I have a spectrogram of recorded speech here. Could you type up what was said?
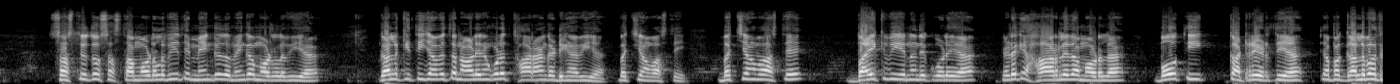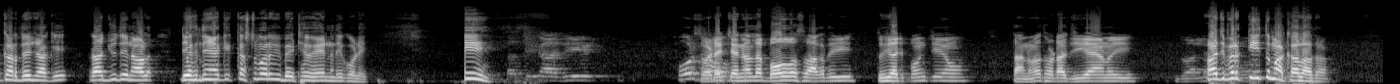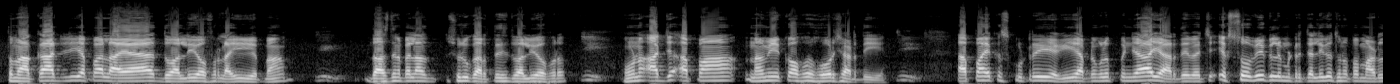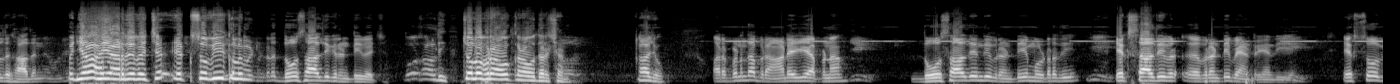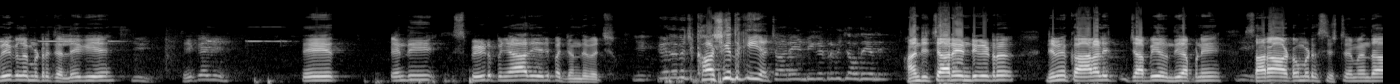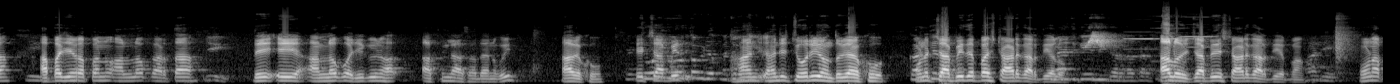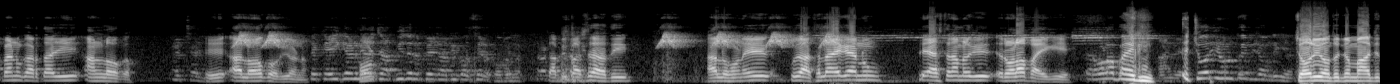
ਸਸਤੇ ਤੋਂ ਸਸਤਾ ਮਾਡਲ ਵੀ ਤੇ ਮਹਿੰਗੇ ਤੋਂ ਮਹਿੰਗਾ ਮਾਡਲ ਵੀ ਆ। ਗੱਲ ਕੀਤੀ ਜਾਵੇ ਤਾਂ ਨਾਲ ਇਹਨਾਂ ਕੋਲੇ 18 ਗੱਡੀਆਂ ਵੀ ਆ ਬੱਚਿਆਂ ਵਾਸਤੇ। ਬੱਚਿਆਂ ਵਾਸਤੇ ਬਾਈਕ ਵੀ ਇਹਨਾਂ ਦੇ ਕੋਲੇ ਆ ਜਿਹੜਾ ਕਿ ਹਾਰਲੇ ਦਾ ਮਾਡਲ ਹੈ ਬਹੁਤ ਹੀ ਘੱਟ ਰੇਟ ਤੇ ਆ ਤੇ ਆਪਾਂ ਗੱਲਬਾਤ ਕਰਦੇ ਹਾਂ ਜਾ ਕੇ ਰਾਜੂ ਦੇ ਨਾਲ ਦੇਖਦੇ ਹਾਂ ਕਿ ਕਸਟਮਰ ਵੀ ਬੈਠੇ ਹੋਏ ਆ ਇਹਨਾਂ ਦੇ ਕੋਲੇ। ਜੀ। ਸਤਿ ਸ਼੍ਰੀ ਅਕਾਲ ਜੀ ਹੋਰ ਤੁਹਾਡੇ। ਚੈਨਲ ਦਾ ਬਹੁਤ ਬਹੁਤ ਸਵਾਗਤ ਹੈ ਜੀ। ਤੁਸੀਂ ਅੱਜ ਪਹੁੰਚੇ ਹੋ। ਧੰਨਵਾਦ ਤੁਹਾਡਾ ਜੀ ਆਇਆਂ ਨੂੰ ਜੀ। ਅੱਜ ਫਿਰ ਕੀ ਧਮਾਕਾ ਲਾਦਾ ਧਮਾਕਾ ਅੱਜ ਜੀ ਆਪਾਂ ਲਾਇਆ ਹੈ, ਦੀਵਾਲੀ ਆਫਰ ਲਾਈ ਹੋਈ ਆਪਾਂ। ਜੀ। 10 ਦਿਨ ਪਹਿਲਾਂ ਸ਼ੁਰੂ ਕਰਤੇ ਸੀ ਦੀਵਾਲੀ ਆਫਰ ਜੀ। ਹੁਣ ਅੱਜ ਆਪਾਂ ਨਵੀਂ ਇੱਕ ਆਫਰ ਹੋਰ ਛੱਡਦੀ ਹੈ ਜੀ। ਆਪਾਂ ਇੱਕ ਸਕੂਟਰੀ ਹੈਗੀ ਹੈ ਆਪਣੇ ਕੋਲ 50000 ਦੇ ਵਿੱਚ 120 ਕਿਲੋਮੀਟਰ ਚੱਲੇਗੀ ਤੁਹਾਨੂੰ ਆਪਾਂ ਮਾਡਲ ਦਿਖਾ ਦਿੰਨੇ ਹੁਣੇ। 50000 ਦੇ ਵਿੱਚ 120 ਕਿਲੋਮੀਟਰ। ਕਿਲੋਮੀਟਰ 2 ਸਾਲ ਦੀ ਗਾਰੰਟੀ ਵਿੱਚ। 2 ਸਾਲ ਦੀ। ਚਲੋ ਫਿਰ ਆਓ ਕਰਾਓ ਦਰਸ਼ਨ। ਆ ਜਾਓ ਅਰਬਨ ਦਾ ਬ੍ਰਾਂਡ ਹੈ ਜੀ ਆਪਣਾ। ਜੀ। 2 ਸਾਲ ਦੀ ਇਹਦੀ ਵਾਰੰਟੀ ਹੈ ਮੋਟਰ ਦੀ। ਜੀ। 1 ਸਾਲ ਦੀ ਵਾਰੰਟੀ ਬੈਟਰੀਆਂ ਦੀ ਹੈ। 120 ਕਿਲੋਮੀਟਰ ਚੱਲੇਗੀ ਇਹ। ਜੀ। ਠੀਕ ਹੈ ਜੀ। ਤੇ ਇਹਦੀ ਸਪੀਡ 50 ਦੀ ਹੈ ਜੀ ਭੱਜਣ ਦੇ ਵਿੱਚ। ਜੀ ਇਹਦੇ ਵਿੱਚ ਖਾਸੀਅਤ ਕੀ ਹੈ? ਚਾਰੇ ਇੰਡੀਕੇਟਰ ਵੀ ਚੱਲਦੇ ਜਾਂਦੇ। ਹਾਂਜੀ ਚਾਰੇ ਇੰਡੀਕੇਟਰ ਜਿਵੇਂ ਕਾਰ ਵਾਲੀ ਚਾਬੀ ਹੁੰਦੀ ਆਪਣੀ ਸਾਰਾ ਆਟੋਮੈਟਿਕ ਸਿਸਟਮ ਇਹਦਾ। ਆਪਾਂ ਜਿਵੇਂ ਆਪਾਂ ਨੂੰ ਅਨਲੌਕ ਕਰਤਾ ਜੀ। ਤੇ ਇਹ ਅਨਲੌਕ ਹੋ ਜੇ ਕੋਈ ਹ- ਹੱਥ ਨਹੀਂ ਲਾ ਸਕਦਾ ਇਹਨੂੰ ਕੋਈ। ਆਹ ਵੇਖੋ ਇਹ ਚੋਰੀ ਚਾਬੀ ਹੋਣ ਤੋਂ ਵੀ ਬਚਾਉਂਦੀ ਹਾਂਜੀ ਹਾਂਜੀ ਚੋਰੀ ਹੋਣ ਤੋਂ ਵੀ ਆਹ ਵੇਖੋ ਹੁਣ ਚਾਬੀ ਤੇ ਆਪਾਂ ਸਟਾਰਟ ਕਰਤੀ ਆ ਲੋ ਮੈਂ ਯਕੀਨ ਨਹੀਂ ਕਰਦਾ ਕਰਕੇ ਆ ਲੋ ਜੀ ਚਾਬੀ ਤੇ ਸਟਾਰਟ ਕਰਤੀ ਆਪਾਂ। ਹਾਂਜੀ। ਹੁਣ ਆਪਾਂ ਇਹਨੂੰ ਕਰਤਾ ਜੀ ਅਨਲੌਕ ਅੱਛਾ ਜੀ। ਇਹ ਆ ਲੌਕ ਹੋ ਗਈ ਹੁਣ। ਤੇ ਕਈ ਕਹਿੰਦੇ ਨੇ ਚਾਬੀ ਤੇ ਨੱਪੇ ਚਾਬੀ ਪਾਸੇ ਰੱਖੋ ਪਹਿਲਾਂ। ਚਾਬੀ ਪਾਸੇ ਰੱਖਦੀ ਆ ਲੋ ਹੁਣ ਇਹ ਕੋਈ ਹੱਥ ਲਾਏਗਾ ਇਹਨੂੰ ਤੇ ਇਸ ਤਰ੍ਹਾਂ ਮਤਲਬ ਕਿ ਰੌਲਾ ਪਾਏਗੀ ਇਹ ਰੌਲਾ ਪਾਏਗੀ ਇਹ ਚੋਰੀ ਹੋਣ ਤੋਂ ਹੀ ਬਚਾਉਂਦੀ ਹੈ ਚੋਰੀ ਹੋਣ ਤੋਂ ਜਮਾ ਅੱਜ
